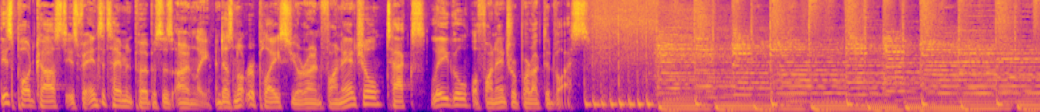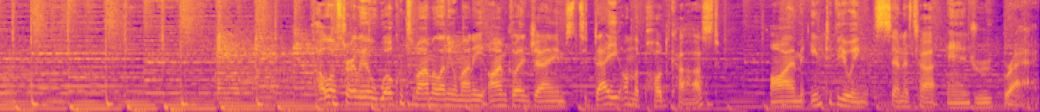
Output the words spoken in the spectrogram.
This podcast is for entertainment purposes only and does not replace your own financial, tax, legal, or financial product advice. Hello, Australia. Welcome to My Millennial Money. I'm Glen James. Today on the podcast, I'm interviewing Senator Andrew Bragg.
